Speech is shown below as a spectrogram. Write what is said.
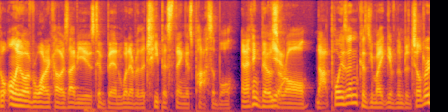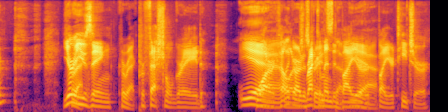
The only over watercolors I've used have been whatever the cheapest thing is possible, and I think those Yeah. are all not poison because you might give them to children. You're Correct. using correct. professional grade Yeah, I like watercolors recommended by your yeah. by your teacher.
